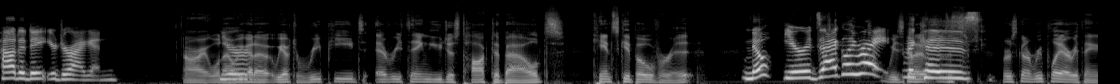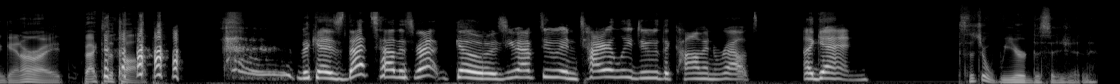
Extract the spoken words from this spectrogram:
how to date your dragon. All right. Well, now You're- we gotta we have to repeat everything you just talked about. Can't skip over it. Nope, you're exactly right. We gotta, because just- we're just gonna replay everything again. All right. Back to the top. because that's how this route goes. You have to entirely do the common route again. Such a weird decision.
